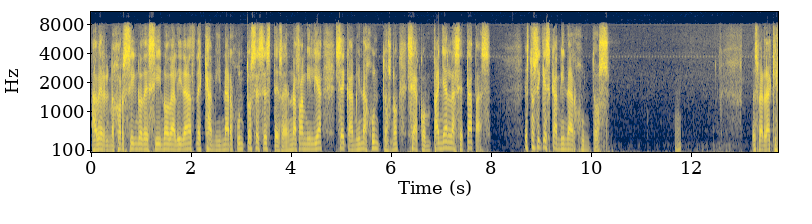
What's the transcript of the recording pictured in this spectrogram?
a ver, el mejor signo de sinodalidad, de caminar juntos es este. O sea, en una familia se camina juntos, ¿no? Se acompañan las etapas. Esto sí que es caminar juntos. ¿Mm? Es verdad que,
